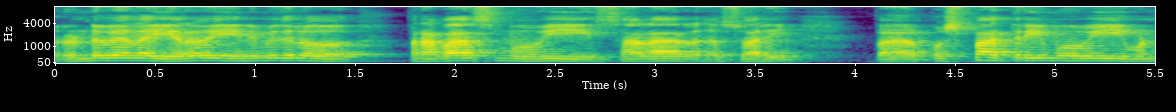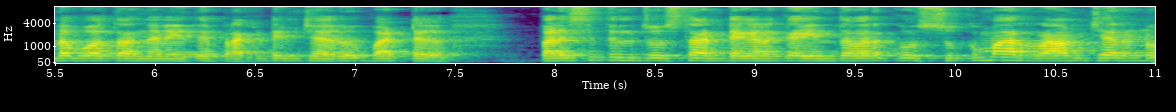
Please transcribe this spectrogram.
రెండు వేల ఇరవై ఎనిమిదిలో ప్రభాస్ మూవీ సలార్ సారీ ప- పుష్ప త్రీ మూవీ ఉండబోతోందని అయితే ప్రకటించారు. బట్ పరిస్థితులు చూస్తా అంటే కనుక ఇంతవరకు Sukumar Ram Charan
